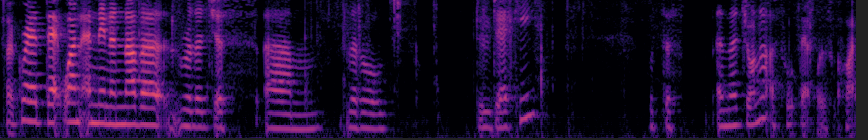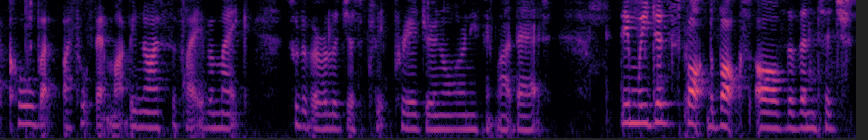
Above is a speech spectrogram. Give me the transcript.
So I grabbed that one and then another religious um, little doodaki with this image on it. I thought that was quite cool, but I thought that might be nice if I ever make sort of a religious prayer journal or anything like that. Then we did spot the box of the vintage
